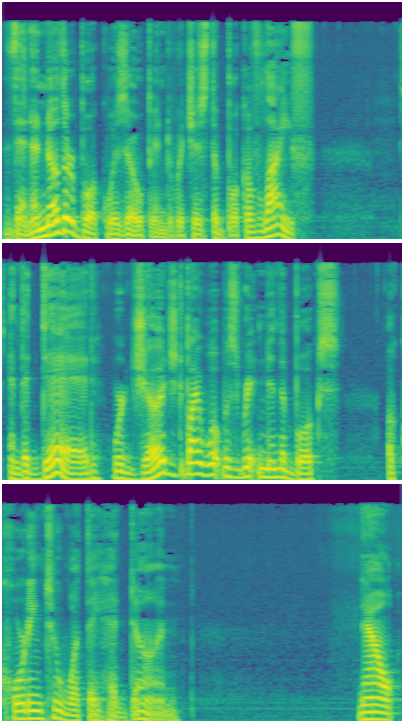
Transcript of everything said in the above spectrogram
Then another book was opened, which is the book of life. And the dead were judged by what was written in the books according to what they had done. Now,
